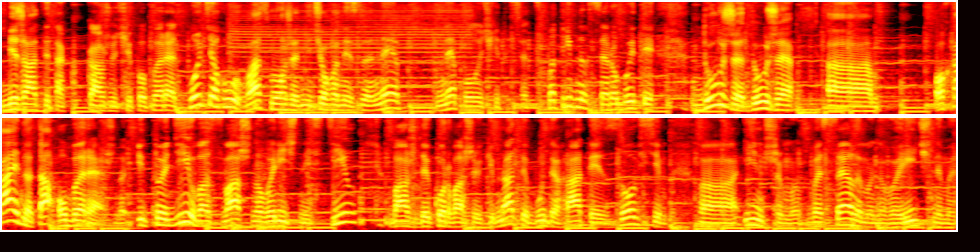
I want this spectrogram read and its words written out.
біжати, так кажучи, поперед потягу, вас може нічого не не, не получитися. Потрібно все робити дуже дуже. А, охайно та обережно. І тоді у вас ваш новорічний стіл, ваш декор вашої кімнати буде грати зовсім е, іншими веселими новорічними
